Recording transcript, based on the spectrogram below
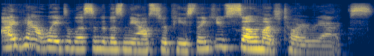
I can't wait to listen to this Meowster piece. Thank you so much, Tori Reacts.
